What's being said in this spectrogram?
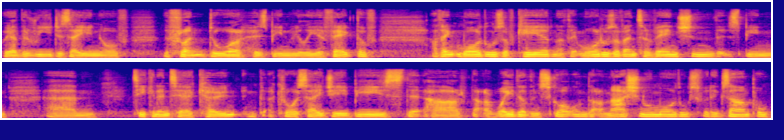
where the redesign of the front door has been really effective. I think models of care and I think models of intervention that's been um, taken into account across IJBs that are that are wider than Scotland, that are national models, for example,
